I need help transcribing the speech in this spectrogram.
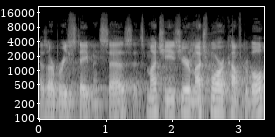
As our brief statement says, it's much easier, much more comfortable.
